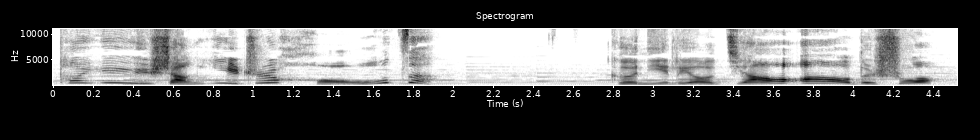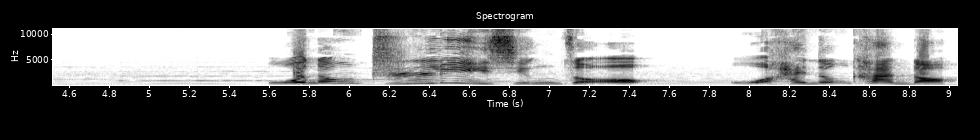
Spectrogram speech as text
他遇上一只猴子。哥尼流骄傲地说：“我能直立行走，我还能看到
